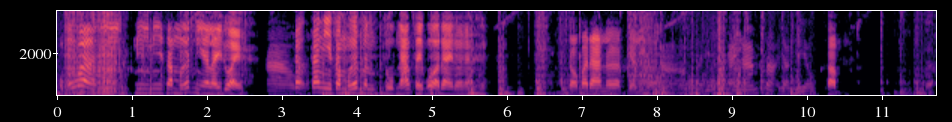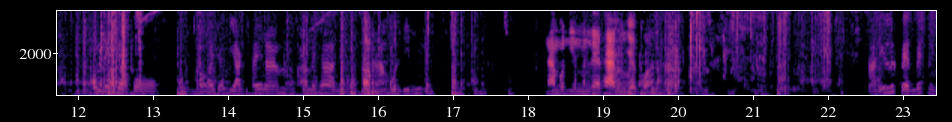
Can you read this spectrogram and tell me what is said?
ผมนึกว่ามีมีมีซัมเมอร์มีอะไรด้วย ถ้าถ้ามีซัมเมอร์มันสูบน้ำใส่บ่อได้ด้วยนะาะบาดาลแล้วเดี๋ยวนี้ก่อนอ้าวอันนี้มันใช้น้ำสระอย่างเดียวครับไม่ได้เจาะบ่อเขาอาจจะอยากใช้น้ำธรรมชาติครับน้ำบนดินนี่น้ำบนดินมันแร่ธาตุมันเยอะกว่าเนอะสระนี้ลึกเป็นเม็ดหนึ่ง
